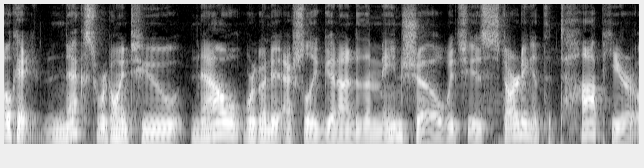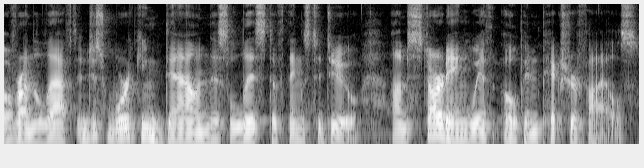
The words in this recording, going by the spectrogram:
Okay, next we're going to, now we're going to actually get onto the main show, which is starting at the top here over on the left and just working down this list of things to do, um, starting with open picture files.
